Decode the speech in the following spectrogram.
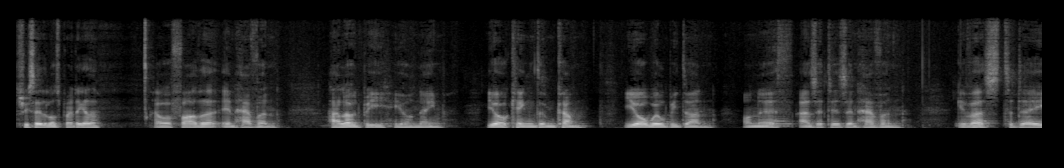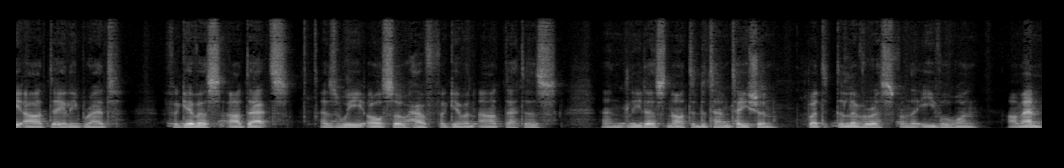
Should we say the Lord's Prayer together? Our Father in heaven, hallowed be your name. Your kingdom come your will be done on earth as it is in heaven. Give us today our daily bread. Forgive us our debts, as we also have forgiven our debtors. And lead us not into temptation, but deliver us from the evil one. Amen.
